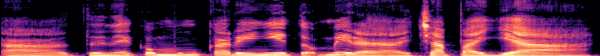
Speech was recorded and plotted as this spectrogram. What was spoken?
a tener como un cariñito, mira, echa para allá,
